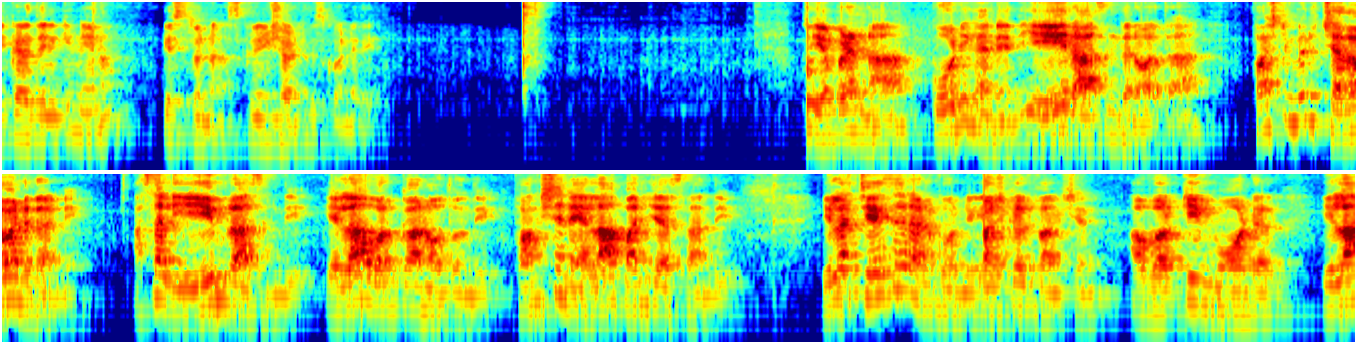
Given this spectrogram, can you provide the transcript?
ఇక్కడ దీనికి నేను ఇస్తున్నా స్క్రీన్ షాట్ తీసుకునేది. ఎప్పుడన్నా కోడింగ్ అనేది ఏ రాసిన తర్వాత ఫస్ట్ మీరు చదవండి దాన్ని. అసలు ఏం రాసింది? ఎలా వర్క్ ఆన్ అవుతుంది? ఫంక్షన్ ఎలా పనిచేస్తుంది ఇలా చేశారనుకోండి లాజికల్ ఫంక్షన్ ఆ వర్కింగ్ మోడల్ ఇలా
